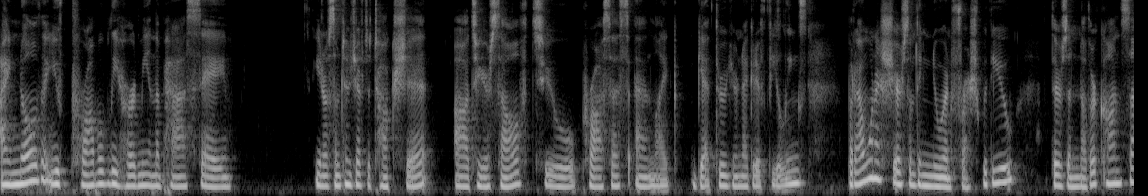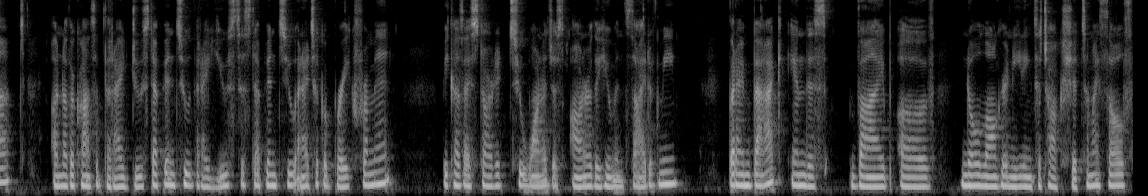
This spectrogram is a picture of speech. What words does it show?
I know that you've probably heard me in the past say, you know, sometimes you have to talk shit uh, to yourself to process and like get through your negative feelings. But I want to share something new and fresh with you there's another concept, another concept that I do step into that I used to step into, and I took a break from it because I started to want to just honor the human side of me. But I'm back in this vibe of no longer needing to talk shit to myself.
